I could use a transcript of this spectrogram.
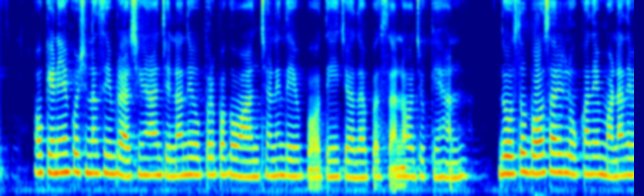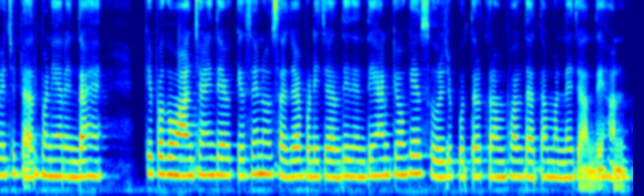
ਉਹ ਕਿਹੜੀਆਂ ਕੁਝ ਨਸੀਬ ਰਾਸ਼ੀਆਂ ਜਿਨ੍ਹਾਂ ਦੇ ਉੱਪਰ ਭਗਵਾਨ ਸ਼ਨੀ ਦੇਵ ਬਹੁਤ ਹੀ ਜ਼ਿਆਦਾ ਪ੍ਰਸੰਨ ਹੋ ਚੁੱਕੇ ਹਨ। ਦੋਸਤੋ, ਬਹੁਤ ਸਾਰੇ ਲੋਕਾਂ ਦੇ ਮਨਾਂ ਦੇ ਵਿੱਚ ਡਰ ਬਣਿਆ ਰਹਿੰਦਾ ਹੈ ਕਿ ਭਗਵਾਨ ਸ਼ਨੀ ਦੇਵ ਕਿਸੇ ਨੂੰ ਸਜ਼ਾ ਬੜੀ ਜਲਦੀ ਦਿੰਦੇ ਹਨ ਕਿਉਂਕਿ ਸੂਰਜ ਪੁੱਤਰ ਕਰਮਫਲ ਦਾਤਾ ਮੰਨੇ ਜਾਂਦੇ ਹਨ।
